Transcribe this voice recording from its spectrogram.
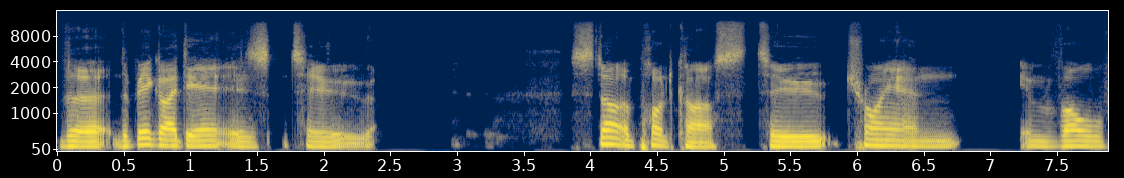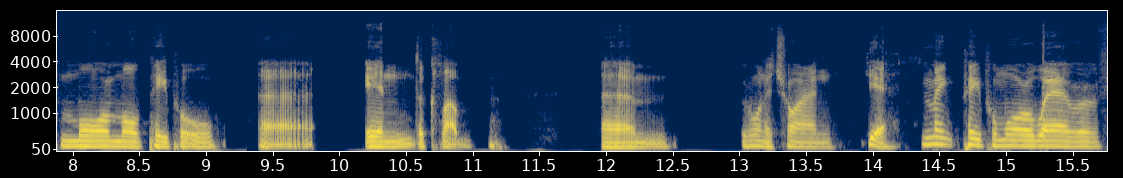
the The big idea is to start a podcast to try and involve more and more people uh, in the club. Um, we want to try and yeah make people more aware of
